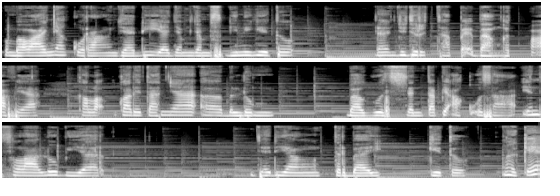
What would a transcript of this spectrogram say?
Pembawaannya kurang. Jadi ya jam-jam segini gitu. Dan jujur capek banget. Maaf ya kalau kualitasnya uh, belum bagus dan tapi aku usahain selalu biar jadi yang terbaik gitu. Oke. Okay?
